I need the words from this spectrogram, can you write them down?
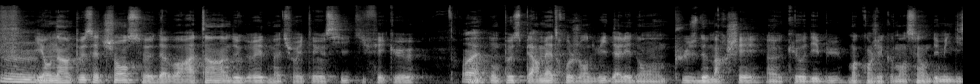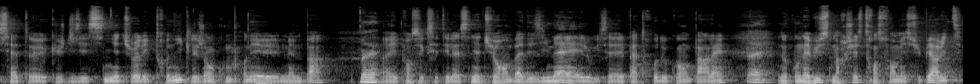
Hmm. et on a un peu cette chance d'avoir atteint un degré de maturité aussi qui fait que Ouais. on, on peut se permettre aujourd'hui d'aller dans plus de marchés euh, qu'au début. Moi, quand j'ai commencé en 2017, euh, que je disais signature électronique, les gens comprenaient même pas. Ouais. Euh, ils pensaient que c'était la signature en bas des emails ou ils savaient pas trop de quoi on parlait. Ouais. Donc, on a vu ce marché se transformer super vite.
